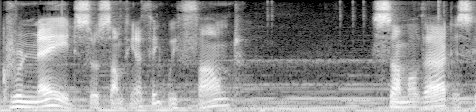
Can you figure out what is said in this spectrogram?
grenades or something? I think we found some of that. Is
